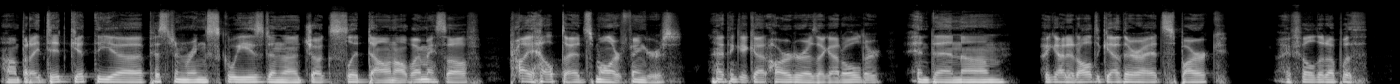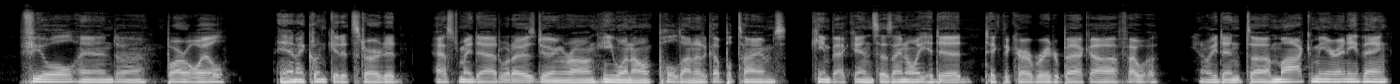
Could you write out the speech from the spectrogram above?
Uh, but I did get the uh, piston ring squeezed and the jug slid down all by myself. Probably helped. I had smaller fingers. I think it got harder as I got older. And then um, I got it all together. I had spark. I filled it up with fuel and uh, bar oil, and I couldn't get it started. Asked my dad what I was doing wrong. He went out, pulled on it a couple times, came back in, says, "I know what you did. Take the carburetor back off." I, you know, he didn't uh, mock me or anything,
